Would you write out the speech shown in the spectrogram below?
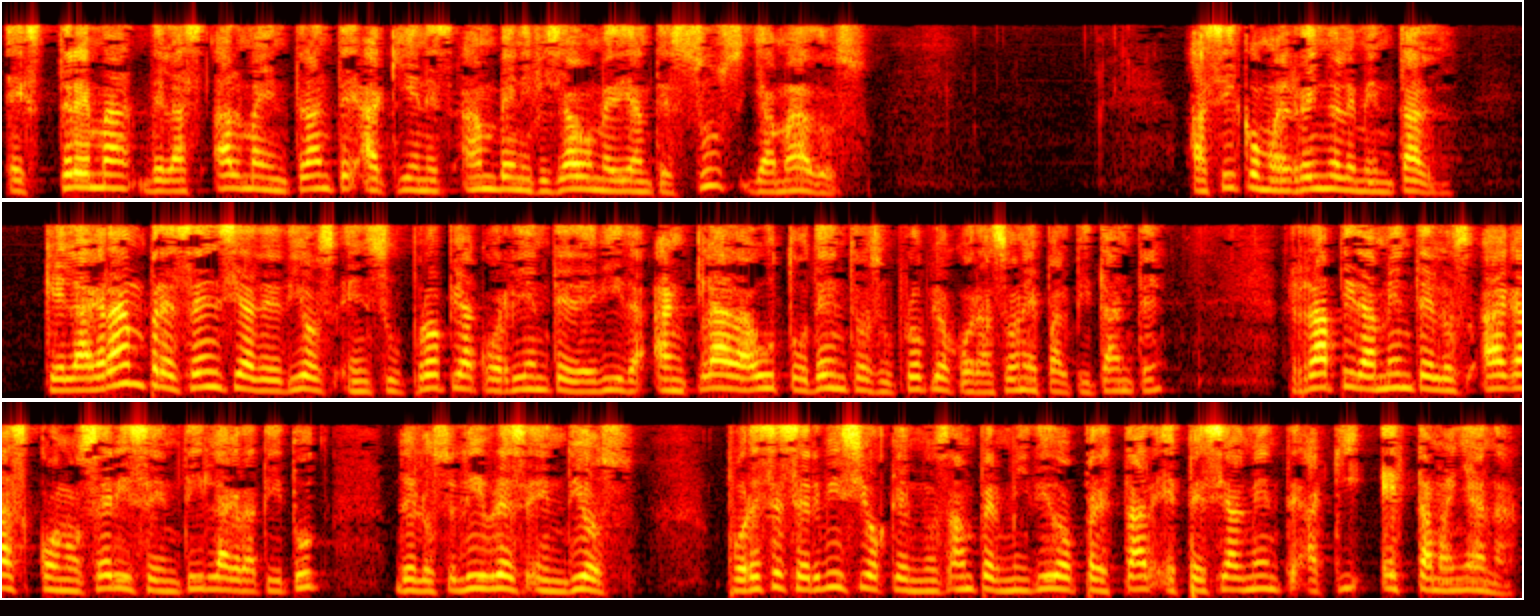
extrema de las almas entrantes a quienes han beneficiado mediante sus llamados, así como el reino elemental, que la gran presencia de Dios en su propia corriente de vida, anclada auto dentro de sus propios corazones palpitantes, rápidamente los hagas conocer y sentir la gratitud de los libres en Dios por ese servicio que nos han permitido prestar especialmente aquí esta mañana.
